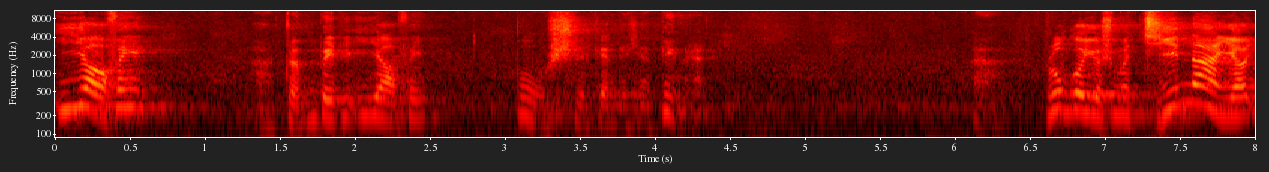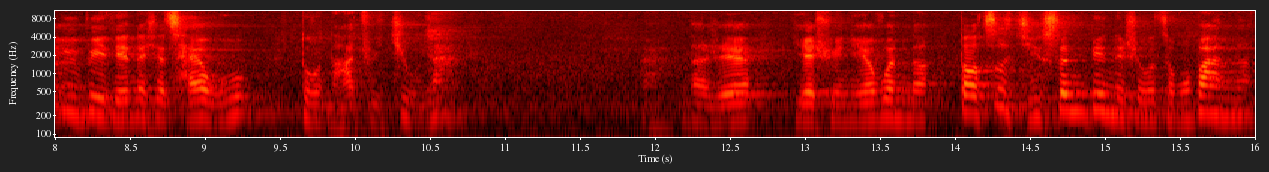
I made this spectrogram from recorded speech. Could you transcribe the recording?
医药费，啊，准备的医药费，布施给那些病人。啊，如果有什么急难要预备的那些财物，都拿去救难。啊，那人也许你要问呢，到自己生病的时候怎么办呢？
